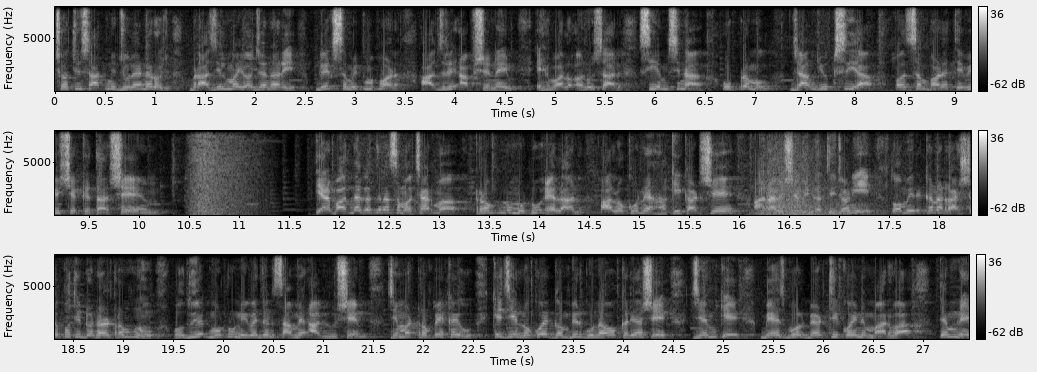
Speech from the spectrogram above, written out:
છ થી સાતમી જુલાઈના રોજ બ્રાઝિલમાં યોજાનારી બ્રિક્સ સમિટમાં પણ હાજરી આપશે નહીં. અહેવાલો અનુસાર સીએમસીના ઉપપ્રમુખ જાંગ યુક્સિયા પદ સંભાળે તેવી શક્યતા છે. ત્યારબાદના અગત્યના સમાચારમાં ટ્રમ્પનું મોટું એલાન આ લોકોને હાંકી કાઢશે. આના વિશે વિગતથી જાણીએ તો અમેરિકાના રાષ્ટ્રપતિ ડોનાલ્ડ ટ્રમ્પનું વધુ એક મોટું નિવેદન સામે આવ્યું છે. જેમાં ટ્રમ્પે કહ્યું કે જે લોકોએ ગંભીર ગુનાઓ કર્યા છે, જેમ કે બેઝબોલ બેટથી કોઈને મારવા, તેમને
